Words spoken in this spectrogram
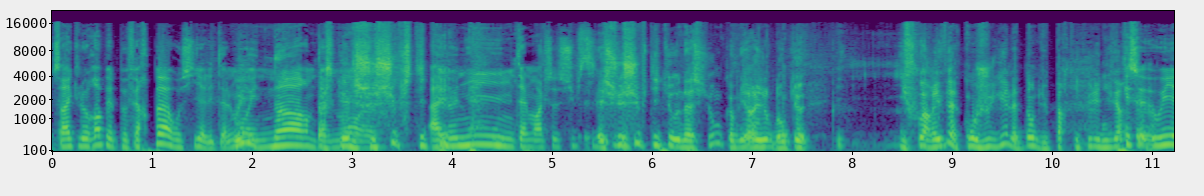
c'est vrai que l'Europe, elle peut faire peur aussi. Elle est tellement énorme, parce qu'elle se euh, substitue anonyme, tellement elle se substitue. Elle se substitue aux nations comme les régions. Donc euh, il faut arriver à conjuguer là-dedans du particulier universel. oui,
